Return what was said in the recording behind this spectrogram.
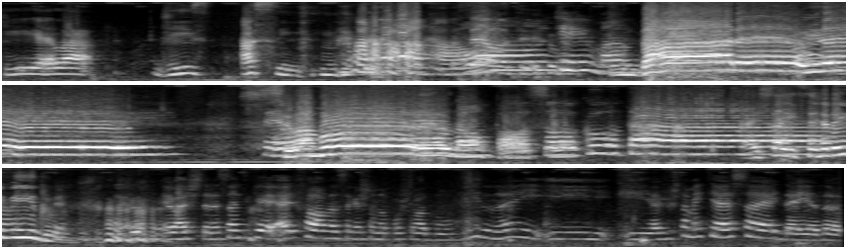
que ela diz assim. Onde mandar eu irei. Seu amor eu não posso ocultar. É isso aí, seja bem-vindo. Eu acho interessante que ele falava dessa questão do apostolado do ouvido, né? E, e, e é justamente essa a ideia da,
